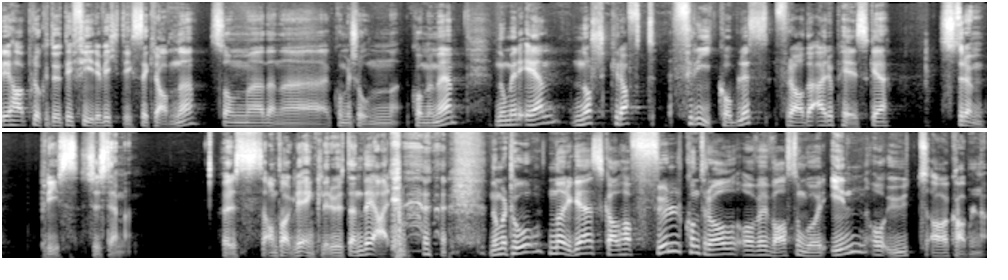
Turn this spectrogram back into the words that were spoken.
Vi har plukket ut de fire viktigste kravene som eh, denne kommisjonen kommer med. Nummer én norsk kraft frikobles fra det europeiske strømprissystemet. Høres antagelig enklere ut enn det er. Nummer to. Norge skal ha full kontroll over hva som går inn og ut av kablene.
